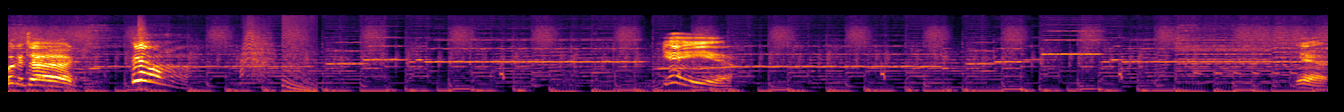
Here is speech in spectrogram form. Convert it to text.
Quick attack! Yeah! Yeah! Yeah.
